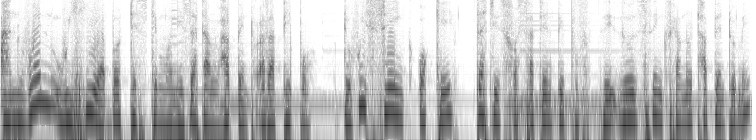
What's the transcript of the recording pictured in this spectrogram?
And when we hear about testimonies that have happened to other people, do we think, okay, that is for certain people, those things cannot happen to me?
